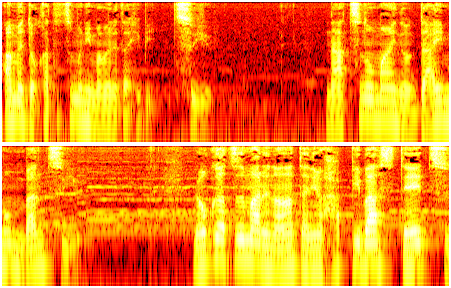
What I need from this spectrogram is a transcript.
雨とカタツムリまみれた日々梅雨。夏の前の大門番梅雨。6月生まれのあなたにはハッピーバースデー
